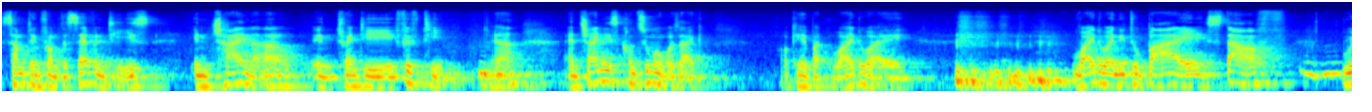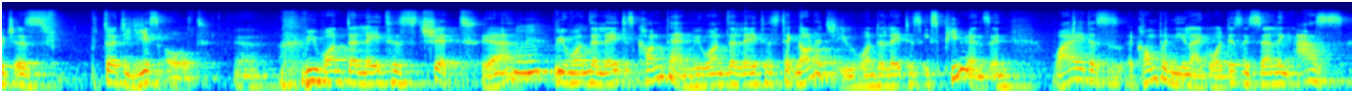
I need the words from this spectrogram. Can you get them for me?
something from the 70s in China in 2015 mm-hmm. yeah and Chinese consumer was like okay but why do I why do I need to buy stuff mm-hmm. which is 30 years old yeah. we want the latest shit, yeah. Mm-hmm. We mm-hmm. want the latest content. We want the latest technology. We want the latest experience. And why does a company like Walt Disney selling us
